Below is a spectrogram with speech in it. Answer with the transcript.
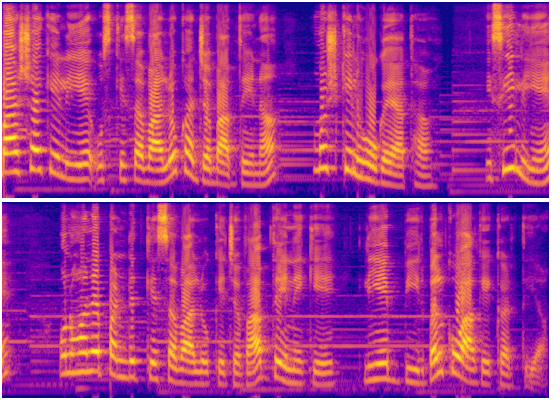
बादशाह के लिए उसके सवालों का जवाब देना मुश्किल हो गया था। इसीलिए उन्होंने पंडित के सवालों के जवाब देने के लिए बीरबल को आगे कर दिया।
